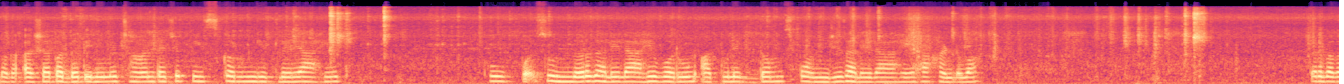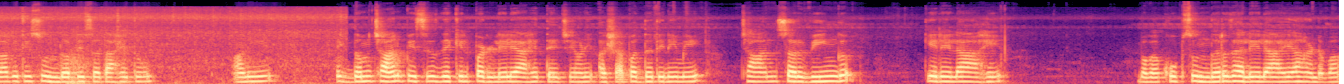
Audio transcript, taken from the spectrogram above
बघा अशा पद्धतीने मी छान त्याचे पीस करून घेतलेले आहेत. खूप सुंदर झालेला आहे. वरून आतून एकदम स्पॉन्जी झालेला आहे हा हांडवा. तर बघा किती सुंदर दिसत आहे तो. आणि एकदम छान पीसेस देखील पडलेले आहेत त्याचे आणि अशा पद्धतीने मी छान सर्विंग केलेला आहे. बघा खूप सुंदर झालेला आहे हा हांडवा.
